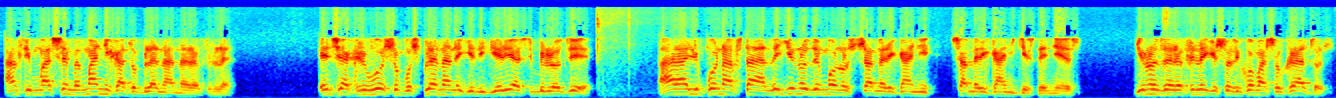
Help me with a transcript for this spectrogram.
αν θυμάσαι με μάνικα τον πλένανε ρε φίλε. Έτσι ακριβώς όπως πλένανε και την κυρία στην πιλωτή. Άρα λοιπόν αυτά δεν γίνονται μόνο στους, Αμερικάνοι, στις αμερικάνικες ταινίες. Γίνονται ρε φίλε και στο δικό μας το κράτος.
